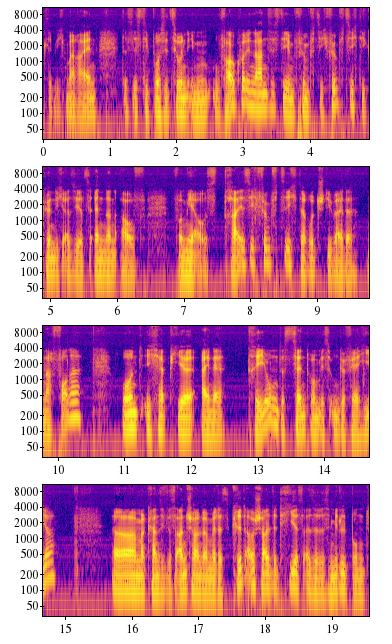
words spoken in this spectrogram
klippe ich mal rein, das ist die Position im UV-Koordinatensystem 50-50. Die könnte ich also jetzt ändern auf von mir aus 30-50. Da rutscht die weiter nach vorne. Und ich habe hier eine Drehung. Das Zentrum ist ungefähr hier. Äh, man kann sich das anschauen, wenn man das Grid ausschaltet. Hier ist also das Mittelpunkt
